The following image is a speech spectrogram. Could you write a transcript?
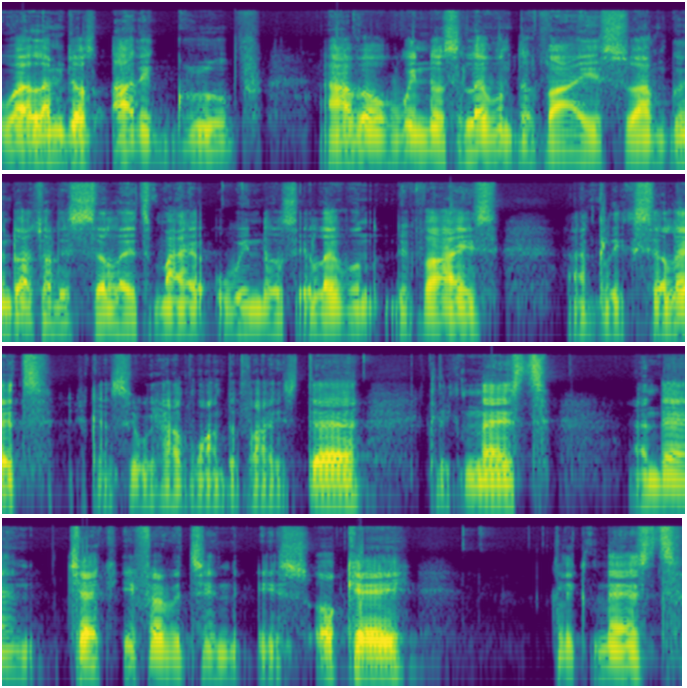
well, let me just add a group. I have a Windows 11 device, so I'm going to actually select my Windows 11 device and click select. You can see we have one device there. Click next and then check if everything is okay. Click next.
